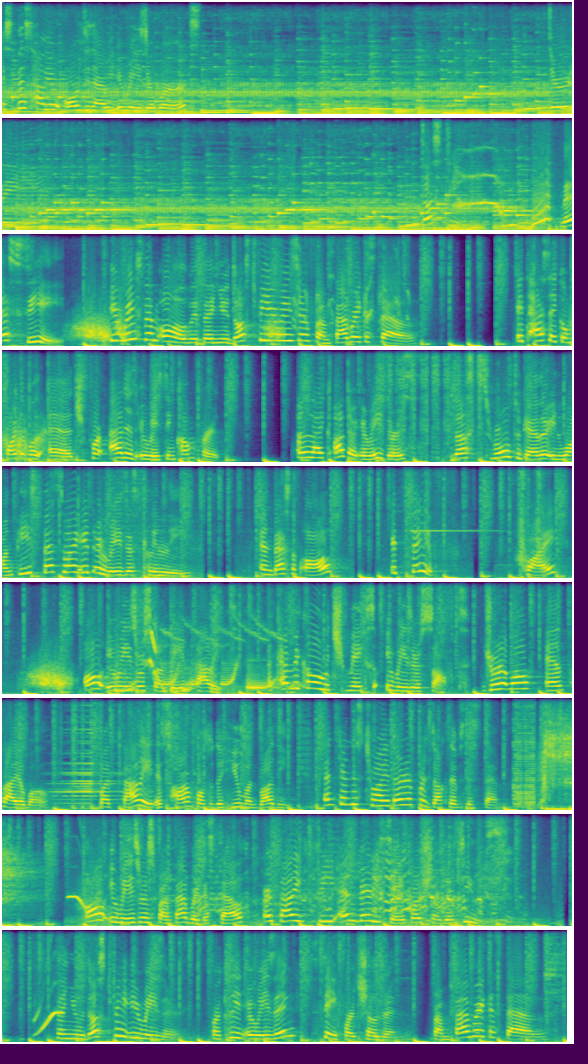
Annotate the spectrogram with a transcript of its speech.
Is this how your ordinary eraser works? Dirty. Dusty. Messy. Erase them all with the new Dust-Free Eraser from Faber-Castell. It has a comfortable edge for added erasing comfort. Unlike other erasers, dusts roll together in one piece, that's why it erases cleanly. And best of all, it's safe. Why? All erasers contain phthalate, a chemical which makes erasers soft, durable, and pliable. But phthalate is harmful to the human body and can destroy the reproductive system. All erasers from Faber-Castell are phthalate-free and very safe for children's use. The new dust-free eraser for clean erasing, safe for children. From Faber-Castell.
